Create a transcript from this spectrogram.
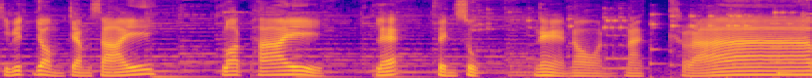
ชีวิตย่อมแจ่มใส ปลอดภัย และ เป็นสุขแน่นอนนะครับ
